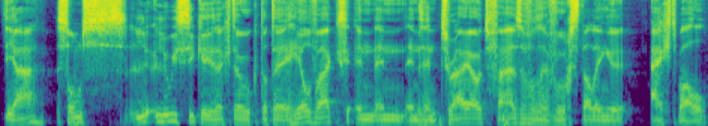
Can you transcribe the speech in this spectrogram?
ja, soms. Louis C.K. zegt ook dat hij heel vaak in, in, in zijn try-out fase van zijn voorstellingen echt wel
